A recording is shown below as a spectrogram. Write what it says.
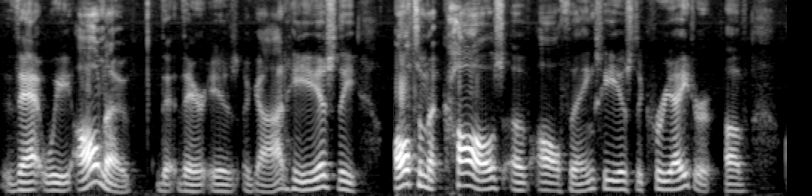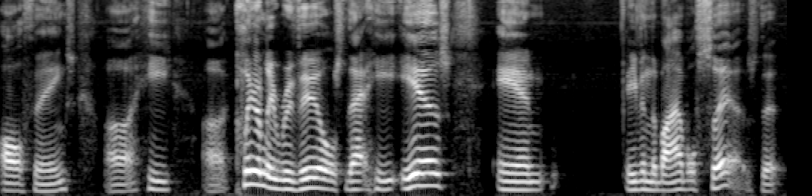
that we all know that there is a God. He is the ultimate cause of all things, He is the creator of all things. Uh, he uh, clearly reveals that He is, and even the Bible says that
